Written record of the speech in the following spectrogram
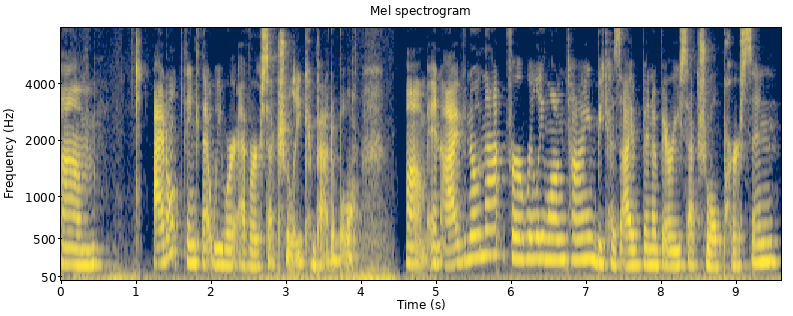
um, I don't think that we were ever sexually compatible. Um, and I've known that for a really long time because I've been a very sexual person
